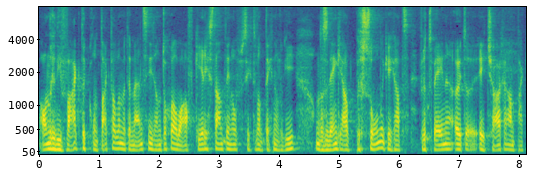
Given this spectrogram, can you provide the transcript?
anderen die vaak de contact hadden met de mensen, die dan toch wel wat afkerig staan ten opzichte van technologie, omdat ze denken, ja, het persoonlijke gaat verdwijnen uit de HR-aanpak.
